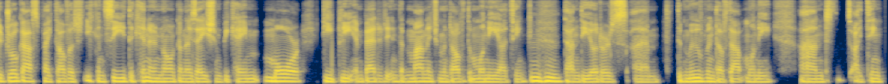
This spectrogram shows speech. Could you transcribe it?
the drug aspect of it, you can see the Kinahan organization became more deeply embedded in the management of the money. I think Mhm. than the others, um, the movement of that money, and I think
